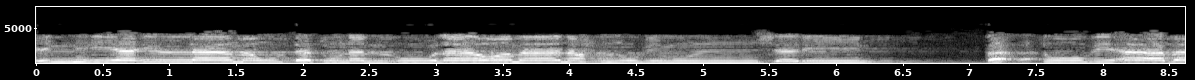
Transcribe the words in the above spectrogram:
إن هي إلا موتتنا الأولى وما نحن بمنشرين. فأتوا بآبائنا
